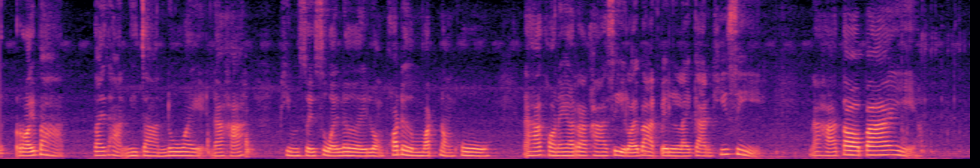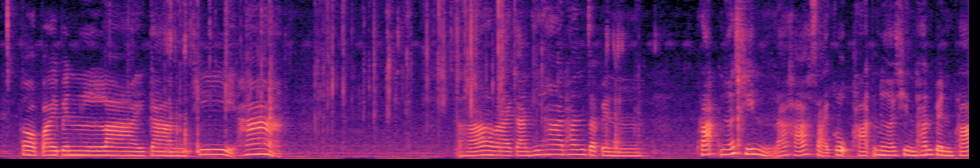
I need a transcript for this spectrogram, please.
400 บาทใต้ฐานมีจานด้วยนะคะ พิมพ์สวยๆเลยหลวงพ่อเดิมวัดหนองโพ นะคะขอในราคา 400 บาทเป็นรายการที่ 4 นะคะ ต่อไป ต่อไปเป็นรายการที่5นะคะรายการที่ 5 ท่านจะเป็นพระเนื้อชินนะคะ สายกรุพระเนื้อชินท่านเป็นพระ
